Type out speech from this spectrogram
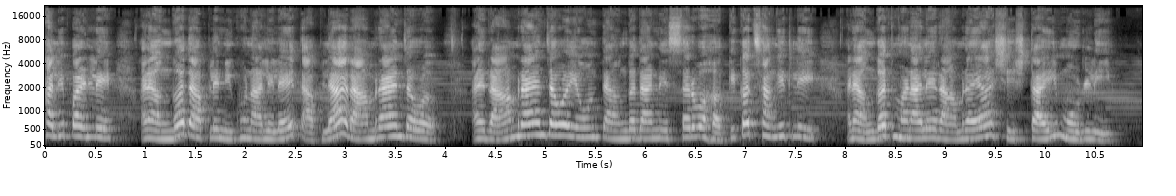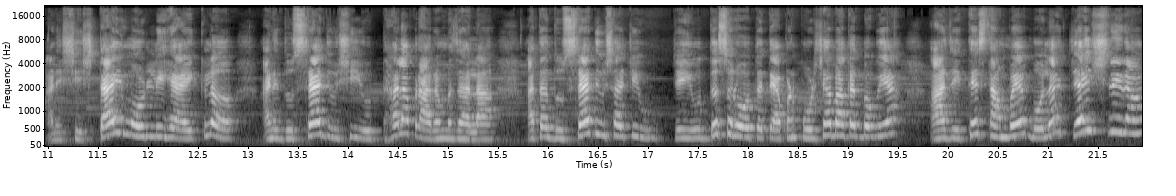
खाली पाडले. आणि अंगद आपले निघून आलेले आहेत आपल्या रामरायांजवळ. आणि रामरायांजवळ येऊन त्या अंगदाने सर्व हकीकत सांगितली आणि अंगद म्हणाले रामराया शिष्टाई मोडली. आणि शिष्टाई मोडली हे ऐकलं आणि दुसऱ्या दिवशी युद्धाला प्रारंभ झाला. आता दुसऱ्या दिवसाची जे युद्ध सुरू होतं ते आपण पुढच्या भागात बघूया. आज इथेच थांबूया. बोला जय श्रीराम.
